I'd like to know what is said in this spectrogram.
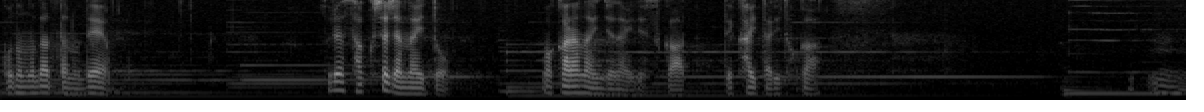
子供だったのでそれは作者じゃないとわからないんじゃないですか。って書いたりとか、うん、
